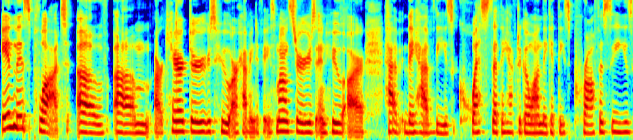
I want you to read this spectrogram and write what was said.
in this plot of um, our characters who are having to face monsters and who are have they have these quests that they have to go on. They get these prophecies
